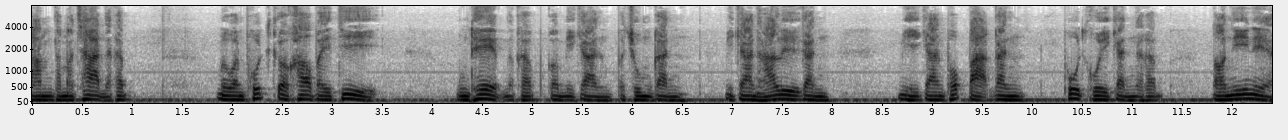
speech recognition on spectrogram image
ตามธรรมชาตินะครับ เมื่อวันพุธก็เข้าไปที่กรุงเทพนะครับ ก็มีการประชุมกัน มีการหารือกัน มีการพบปะกันพูดคุยกันนะครับ ตอนนี้เนี่ย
